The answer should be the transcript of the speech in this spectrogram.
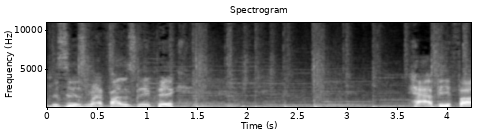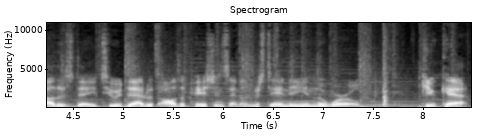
This is my Father's Day pick. Happy Father's Day to a dad with all the patience and understanding in the world. Cute cat.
